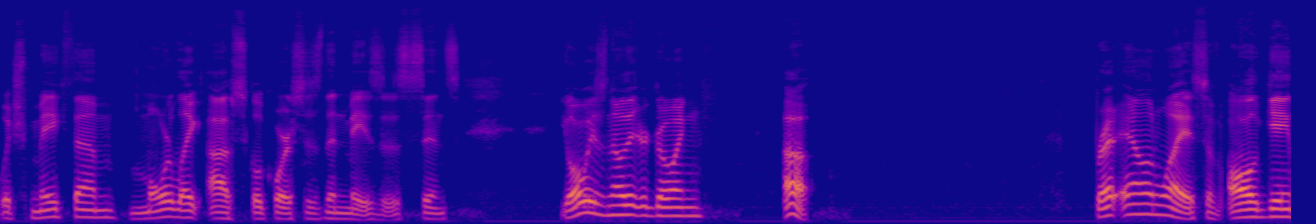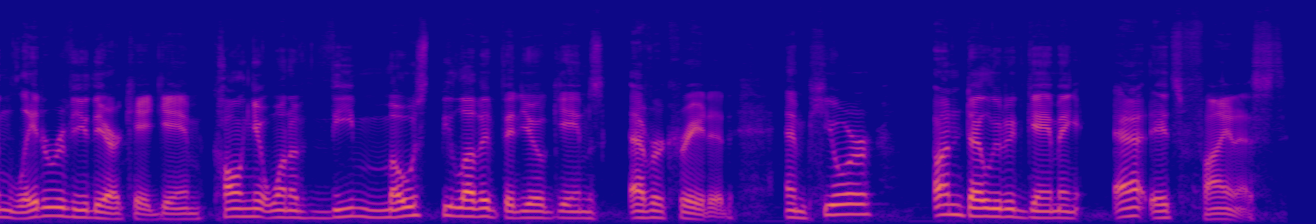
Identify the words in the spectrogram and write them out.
which make them more like obstacle courses than mazes since you always know that you're going up. Brett Alan Weiss of All Game later reviewed the arcade game, calling it one of the most beloved video games ever created and pure, undiluted gaming at its finest.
